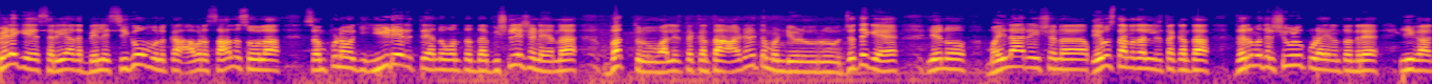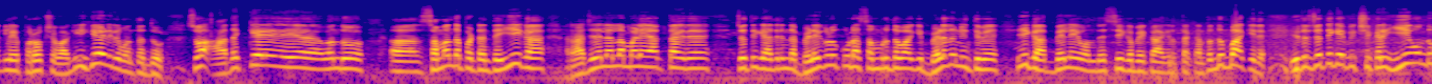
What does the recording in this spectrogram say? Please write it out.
ಬೆಳೆಗೆ ಸರಿಯಾದ ಬೆಲೆ ಸಿಗುವ ಮೂಲಕ ಅವರ ಸಾಲ ಸೋಲ ಸಂಪೂರ್ಣವಾಗಿ ಈಡೇರುತ್ತೆ ಅನ್ನುವಂಥದ್ದು ವಿಶ್ಲೇಷಣೆಯನ್ನು ಭಕ್ತರು ಅಲ್ಲಿರ್ತಕ್ಕಂಥ ಆಡಳಿತ ಮಂಡಳಿಯವರು ಜೊತೆಗೆ ಏನು ಮೈಲಾರೇಶನ ದೇವಸ್ಥಾನದಲ್ಲಿರ್ತಕ್ಕಂಥ ಧರ್ಮದರ್ಶಿಗಳು ಕೂಡ ಏನಂತಂದರೆ ಈಗಾಗಲೇ ಪರೋಕ್ಷವಾಗಿ ಹೇಳಿರುವಂಥದ್ದು. ಸೊ ಅದಕ್ಕೆ ಒಂದು ಸಂಬಂಧಪಟ್ಟಂತೆ ಈಗ ರಾಜ್ಯದಲ್ಲೆಲ್ಲ ಮಳೆ ಆಗ್ತಾ ಇದೆ. ಜೊತೆಗೆ ಅದರಿಂದ ಬೆಳೆಗಳು ಕೂಡ ಸಮೃದ್ಧವಾಗಿ ಬೆಳೆದು ನಿಂತಿವೆ. ಈಗ ಬೆಲೆ ಒಂದು ಸಿಗಬೇಕಾಗಿರ್ತಕ್ಕಂಥದ್ದು ಬಾಕಿ ಇದೆ ಇದ್ರ ಜೊತೆಗೆ ವೀಕ್ಷಕರೇ, ಈ ಒಂದು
